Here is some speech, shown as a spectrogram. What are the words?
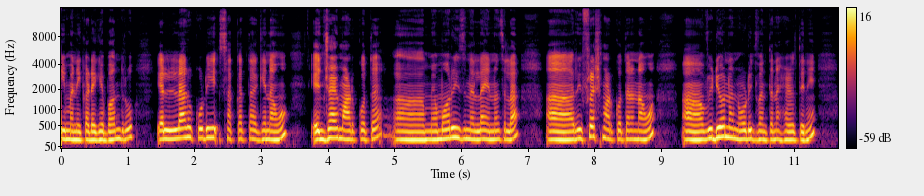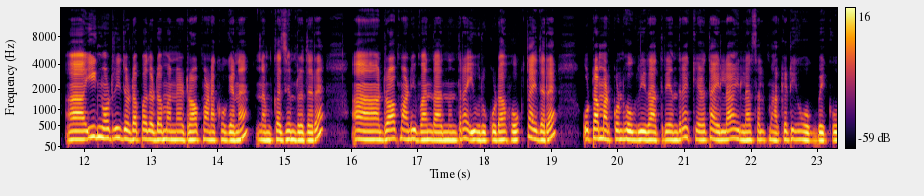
ಈ ಮನೆ ಕಡೆಗೆ ಬಂದರು. ಎಲ್ಲರೂ ಕೂಡಿ ಸಖತ್ತಾಗಿ ನಾವು ಎಂಜಾಯ್ ಮಾಡ್ಕೋತ ಮೆಮೊರೀಸ್ನೆಲ್ಲ ಇನ್ನೊಂದ್ಸಲ ರಿಫ್ರೆಶ್ ಮಾಡ್ಕೋತಾನೆ ನಾವು ವಿಡಿಯೋನ ನೋಡಿದ್ವಿ ಅಂತಲೇ ಹೇಳ್ತೀನಿ ಈಗ ನೋಡ್ರಿ ದೊಡ್ಡಪ್ಪ ದೊಡ್ಡಮ್ಮನ ಡ್ರಾಪ್ ಮಾಡೋಕ್ಕೆ ಹೋಗ್ಯಾನ ನಮ್ಮ ಕಸಿನ್ ಬ್ರದರ್ ಡ್ರಾಪ್ ಮಾಡಿ ಬಂದಾದ ನಂತರ ಇವರು ಕೂಡ ಹೋಗ್ತಾ ಇದ್ದಾರೆ ಊಟ ಮಾಡ್ಕೊಂಡು ಹೋಗ್ರಿ ರಾತ್ರಿ ಅಂದರೆ ಕೇಳ್ತಾ ಇಲ್ಲ ಇಲ್ಲ ಸ್ವಲ್ಪ ಮಾರ್ಕೆಟಿಗೆ ಹೋಗಬೇಕು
